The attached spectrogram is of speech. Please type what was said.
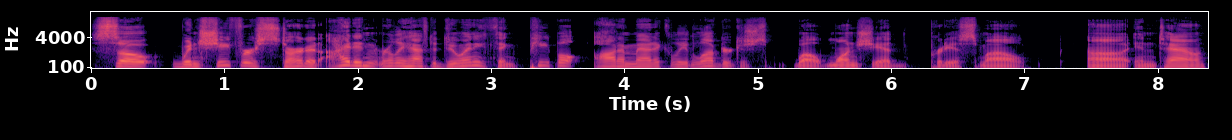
so when she first started, I didn't really have to do anything. People automatically loved her because, well, one, she had the prettiest smile uh, in town,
